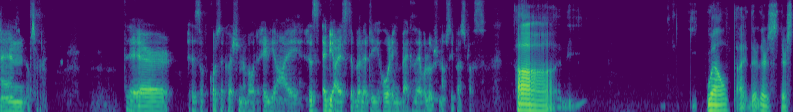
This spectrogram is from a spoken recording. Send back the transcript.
And there is, of course, a question about ABI. Is ABI stability holding back the evolution of C++? Uh, well, I, there, there's there's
